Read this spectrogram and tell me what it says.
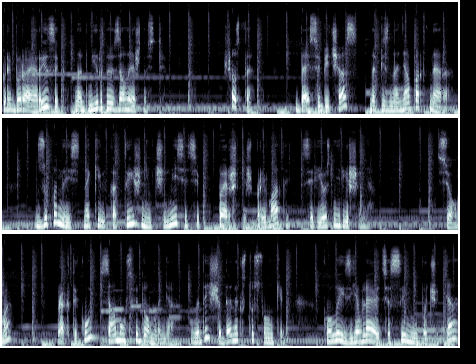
прибирає ризик надмірної залежності. Шосте. Дай собі час на пізнання партнера. Зупинись на кілька тижнів чи місяців, перш ніж приймати серйозні рішення. Сьоме. Практикуй самоусвідомлення. Веди щоденник стосунків. Коли з'являються сильні почуття,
